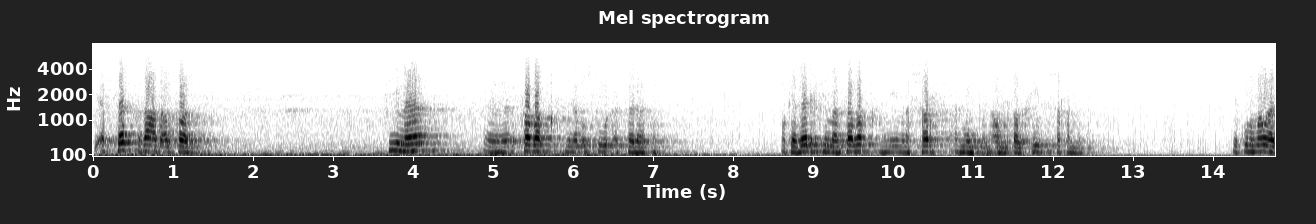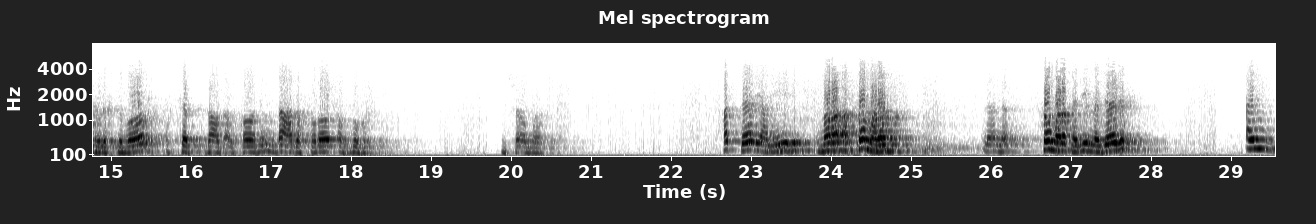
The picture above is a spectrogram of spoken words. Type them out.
في السبت بعد القادم فيما آه، سبق من الأصول الثلاثة وكذلك فيما سبق من الشرح الممكن أو من تلخيص الشرح الممكن. يكون موعد الاختبار السبت بعد القادم بعد صلاة الظهر إن شاء الله. حتى يعني نرى الثمرة. لأن ثمرة هذه المجالس أن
